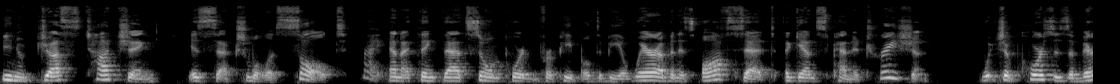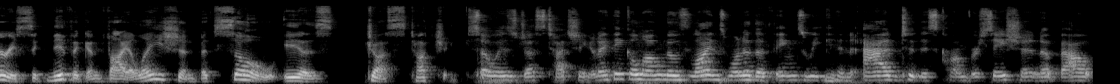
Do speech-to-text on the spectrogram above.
You know, just touching is sexual assault. Right. And I think that's so important for people to be aware of. And it's offset against penetration, which of course is a very significant violation, but so is just touching. so is just touching. And I think along those lines, one of the things we mm. can add to this conversation about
